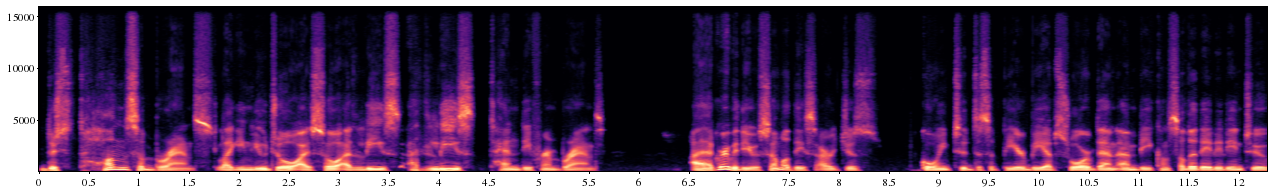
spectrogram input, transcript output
there's tons of brands. Like in Liuzhou, I saw at least at least ten different brands. I agree with you. Some of these are just going to disappear, be absorbed, and and be consolidated into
